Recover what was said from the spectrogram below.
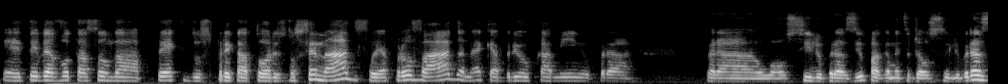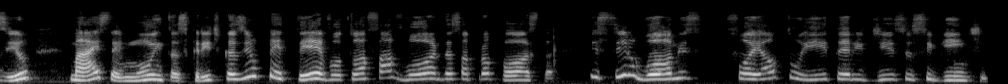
é, teve a votação da PEC dos precatórios no Senado, foi aprovada, né, que abriu o caminho para o Auxílio Brasil, pagamento de Auxílio Brasil, mas tem muitas críticas e o PT votou a favor dessa proposta. E Ciro Gomes foi ao Twitter e disse o seguinte:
